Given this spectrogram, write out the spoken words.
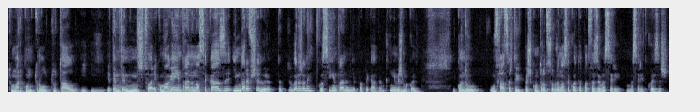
tomar controle total e, e até metendo-nos de fora. É como alguém entrar na nossa casa e mudar a fechadura. Portanto, agora já nem consigo entrar na minha própria casa. É um bocadinho a mesma coisa. E quando um fraudster tem depois controle sobre a nossa conta, pode fazer uma série, uma série de coisas.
